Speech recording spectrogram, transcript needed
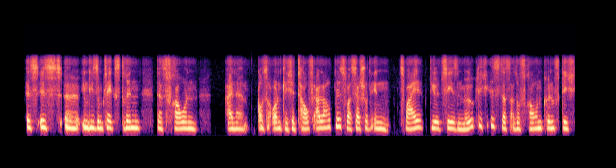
Es ist äh, in diesem Text drin, dass Frauen eine außerordentliche Tauferlaubnis, was ja schon in zwei Diözesen möglich ist, dass also Frauen künftig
